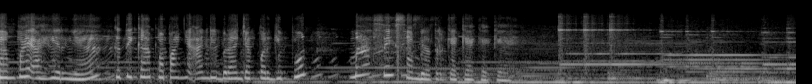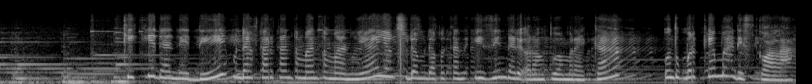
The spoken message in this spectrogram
Sampai akhirnya ketika papanya Andi beranjak pergi pun masih sambil terkekeh-kekeh. Kiki dan Didi mendaftarkan teman-temannya yang sudah mendapatkan izin dari orang tua mereka untuk berkemah di sekolah.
